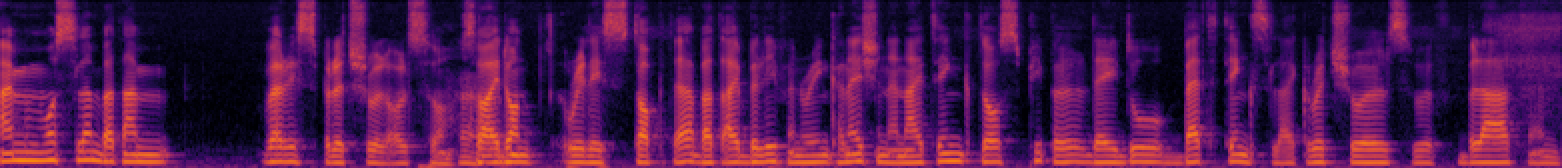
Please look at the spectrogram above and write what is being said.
I'm a Muslim, but I'm very spiritual also. So I don't really stop there, but I believe in reincarnation, and I think those people they do bad things like rituals with blood and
